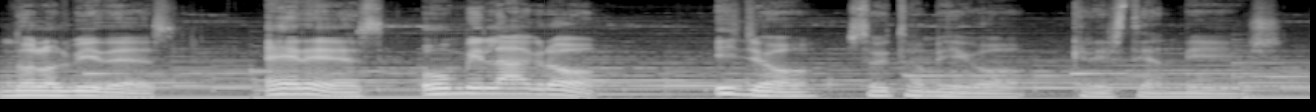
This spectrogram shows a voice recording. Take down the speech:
No lo olvides, eres un milagro y yo soy tu amigo Christian Misch.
